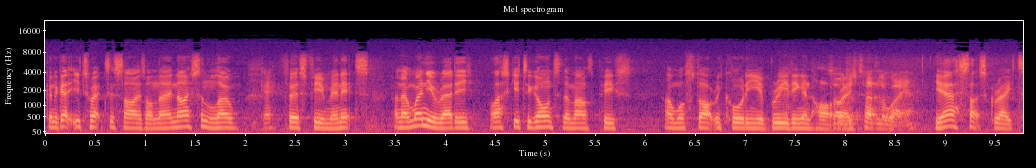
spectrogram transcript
Going to get you to exercise on there, nice and low, okay. first few minutes. And then when you're ready, I'll ask you to go onto the mouthpiece and we'll start recording your breathing and heart so rate. So just pedal away, yeah? Yes, that's great.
